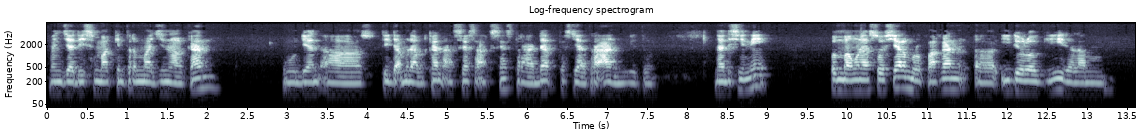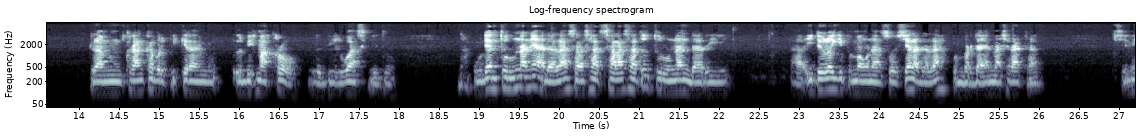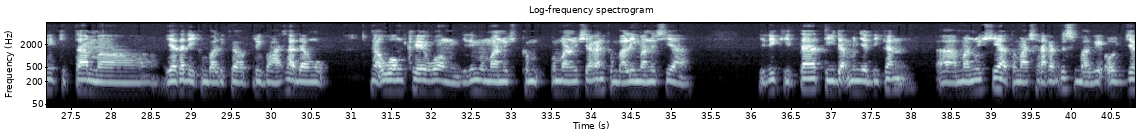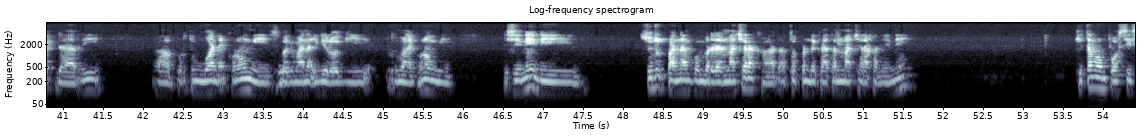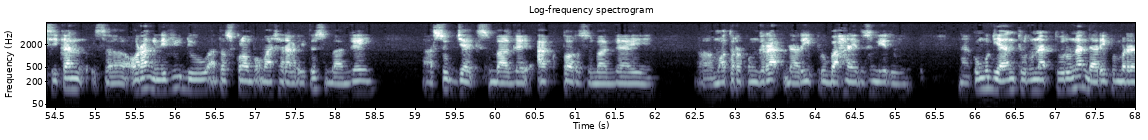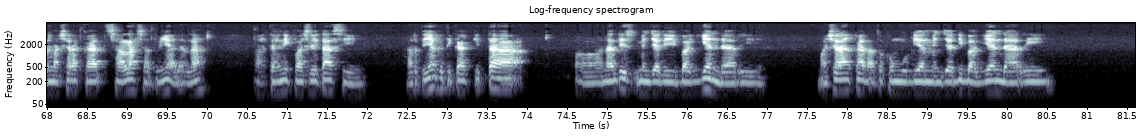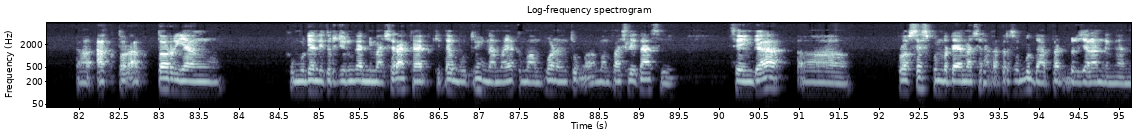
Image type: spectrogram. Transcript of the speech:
menjadi semakin termajinalkan kemudian uh, tidak mendapatkan akses-akses terhadap kesejahteraan gitu. Nah di sini pembangunan sosial merupakan uh, ideologi dalam dalam kerangka berpikir yang lebih makro, lebih luas gitu. Nah, kemudian turunannya adalah salah satu, salah satu turunan dari uh, ideologi pembangunan sosial adalah pemberdayaan masyarakat. Di sini kita me, ya tadi kembali ke peribahasa ada nggak wong ke wong, jadi memanus, ke, memanusiakan kembali manusia. Jadi kita tidak menjadikan uh, manusia atau masyarakat itu sebagai objek dari uh, pertumbuhan ekonomi sebagaimana ideologi pertumbuhan ekonomi. Di sini di sudut pandang pemberdayaan masyarakat atau pendekatan masyarakat ini kita memposisikan seorang individu atau sekelompok masyarakat itu sebagai uh, subjek, sebagai aktor, sebagai uh, motor penggerak dari perubahan itu sendiri. Nah, kemudian turunan turunan dari pemberdayaan masyarakat salah satunya adalah uh, teknik fasilitasi. Artinya ketika kita nanti menjadi bagian dari masyarakat atau kemudian menjadi bagian dari aktor-aktor uh, yang kemudian diterjunkan di masyarakat, kita butuh yang namanya kemampuan untuk uh, memfasilitasi sehingga uh, proses pemberdayaan masyarakat tersebut dapat berjalan dengan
